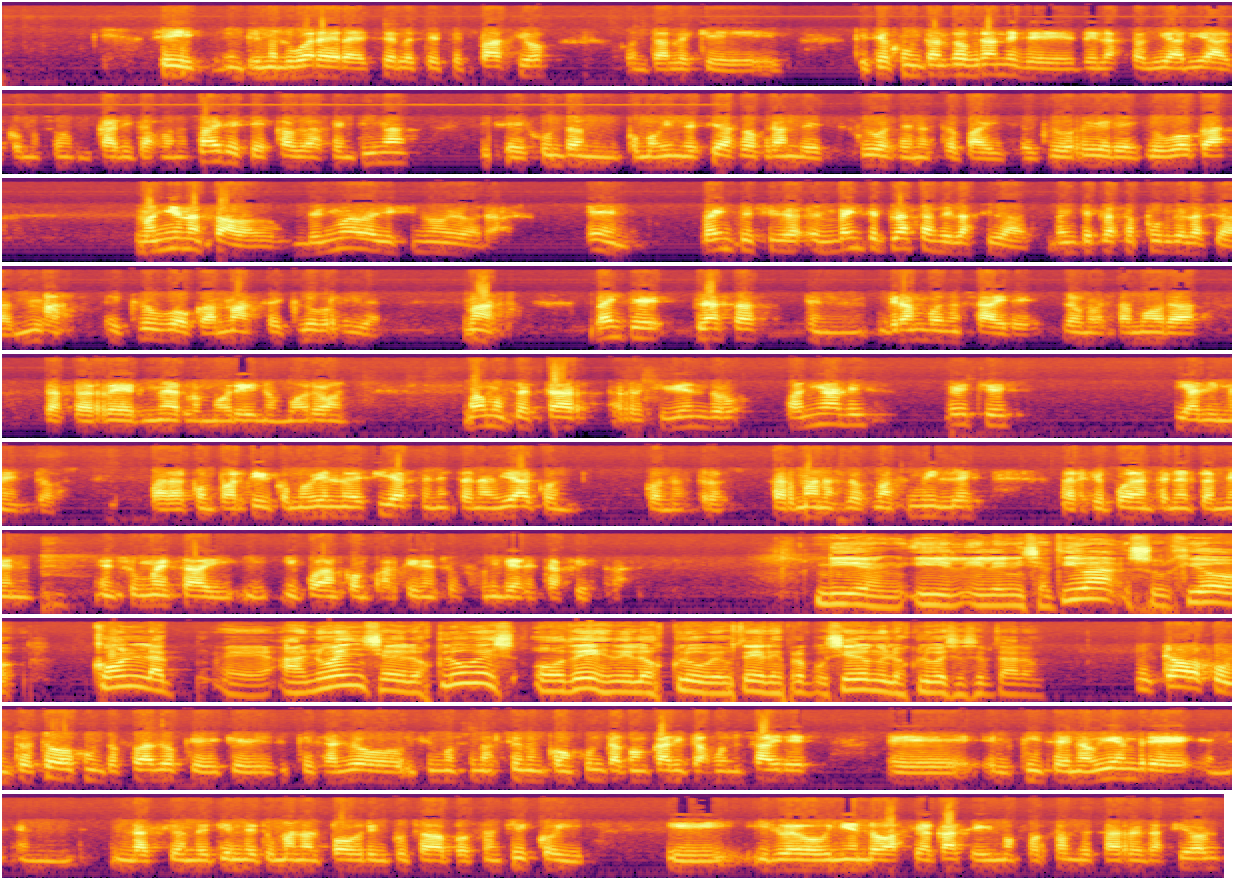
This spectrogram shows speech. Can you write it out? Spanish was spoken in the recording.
Sí, en primer lugar agradecerles este espacio, contarles que, que se juntan dos grandes de, la solidaridad, como son Caritas Buenos Aires y Escablo Argentina, y se juntan, como bien decías, dos grandes clubes de nuestro país, el Club River y el Club Boca, mañana sábado, de 9 a 19 horas, en 20, en 20 plazas de la ciudad, 20 plazas públicas de la ciudad, más el Club Boca, más el Club River, más 20 plazas en Gran Buenos Aires, Loma Zamora, Ferrer, Merlo, Moreno, Morón. Vamos a estar recibiendo pañales, leches y alimentos para compartir, como bien lo decías, en esta Navidad con, con nuestros hermanos los más humildes, para que puedan tener también en su mesa y, puedan compartir en su familia estas fiestas. Bien, y, la iniciativa surgió con la eh, anuencia de los clubes o desde los clubes? Ustedes les propusieron y los clubes aceptaron. Todo junto, todo junto. Fue algo que, que, salió, hicimos una acción en conjunta con Caritas Buenos Aires eh, el 15 de noviembre en, en, la acción de Tiende tu mano al pobre impulsada por Francisco y, y, luego viniendo hacia acá seguimos forzando esa relación.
